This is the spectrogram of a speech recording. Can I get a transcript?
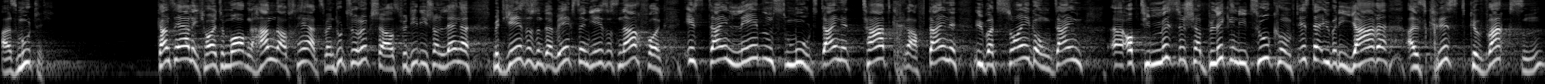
als mutig. Ganz ehrlich, heute Morgen, Hand aufs Herz, wenn du zurückschaust, für die, die schon länger mit Jesus unterwegs sind, Jesus nachfolgen, ist dein Lebensmut, deine Tatkraft, deine Überzeugung, dein äh, optimistischer Blick in die Zukunft, ist er über die Jahre als Christ gewachsen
